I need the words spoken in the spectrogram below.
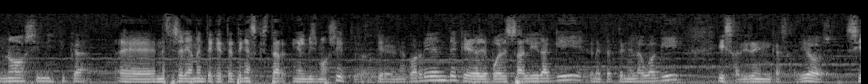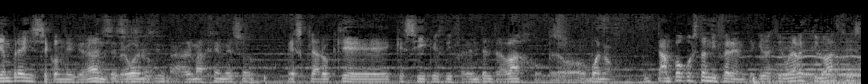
no significa eh, necesariamente que te tengas que estar en el mismo sitio. Es decir, hay una corriente que oye, puedes salir aquí, meterte en el agua aquí y salir en casa de Dios. Siempre hay ese condicionante, Sí, pero sí, bueno, sí, al margen de eso, es claro que, que sí que es diferente el trabajo. Pero bueno, tampoco es tan diferente. Quiero decir, una vez que lo haces.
